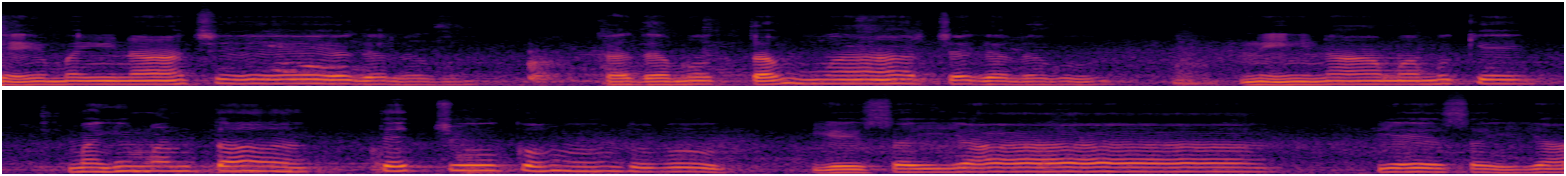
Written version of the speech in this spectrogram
ఏమైనా చేయగలవు కథమొత్తం మార్చగలవు నీ నామముకే మహిమంతా తెచ్చుకోదువు. ఏసయ్యా ఏసయ్యా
